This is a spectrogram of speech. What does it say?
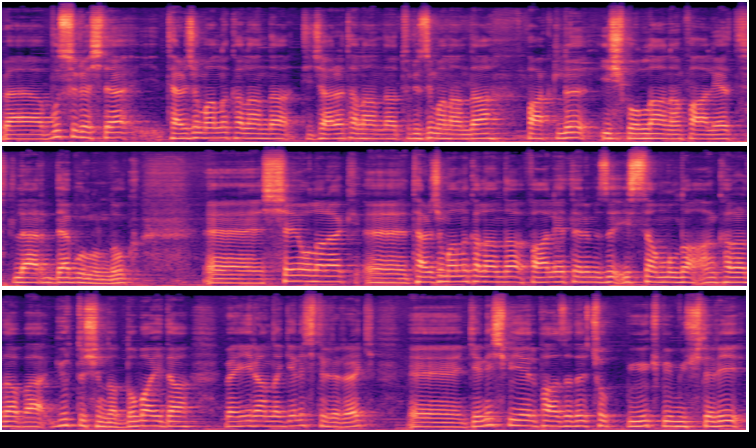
Ve bu süreçte tercümanlık alanda, ticaret alanda, turizm alanda farklı iş kollarına faaliyetlerde bulunduk. Ee, şey olarak e, tercümanlık alanda faaliyetlerimizi İstanbul'da, Ankara'da ve yurt dışında Dubai'de ve İran'da geliştirerek e, geniş bir yelpazede çok büyük bir müşteri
